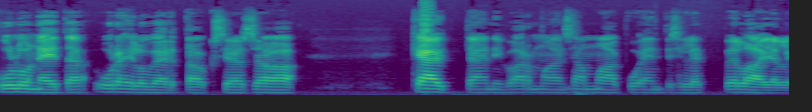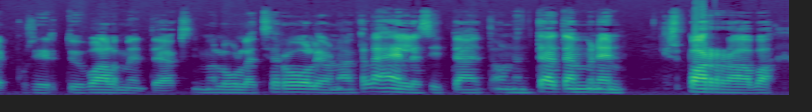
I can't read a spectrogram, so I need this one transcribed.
kuluneita urheiluvertauksia saa käyttää, niin varmaan samaa kuin entiselle pelaajalle, kun siirtyy valmentajaksi. Niin mä luulen, että se rooli on aika lähellä sitä, että onhan tämä tämmöinen sparraava –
